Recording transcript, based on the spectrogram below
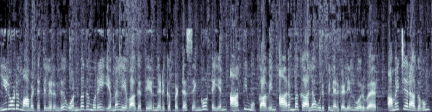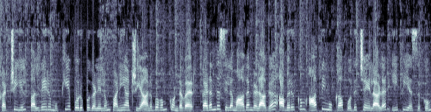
ஈரோடு மாவட்டத்திலிருந்து ஒன்பது முறை எம்எல்ஏவாக தேர்ந்தெடுக்கப்பட்ட செங்கோட்டையன் அதிமுகவின் ஆரம்பகால உறுப்பினர்களில் ஒருவர். அமைச்சராக அமைச்சராகவும் கட்சியில் பல்வேறு முக்கிய பொறுப்புகளிலும் பணியாற்றிய அனுபவம் கொண்டவர். கடந்த சில மாதங்களாக அவருக்கும் அதிமுக பொதுச் செயலாளர் இபிஎஸ்க்கும்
